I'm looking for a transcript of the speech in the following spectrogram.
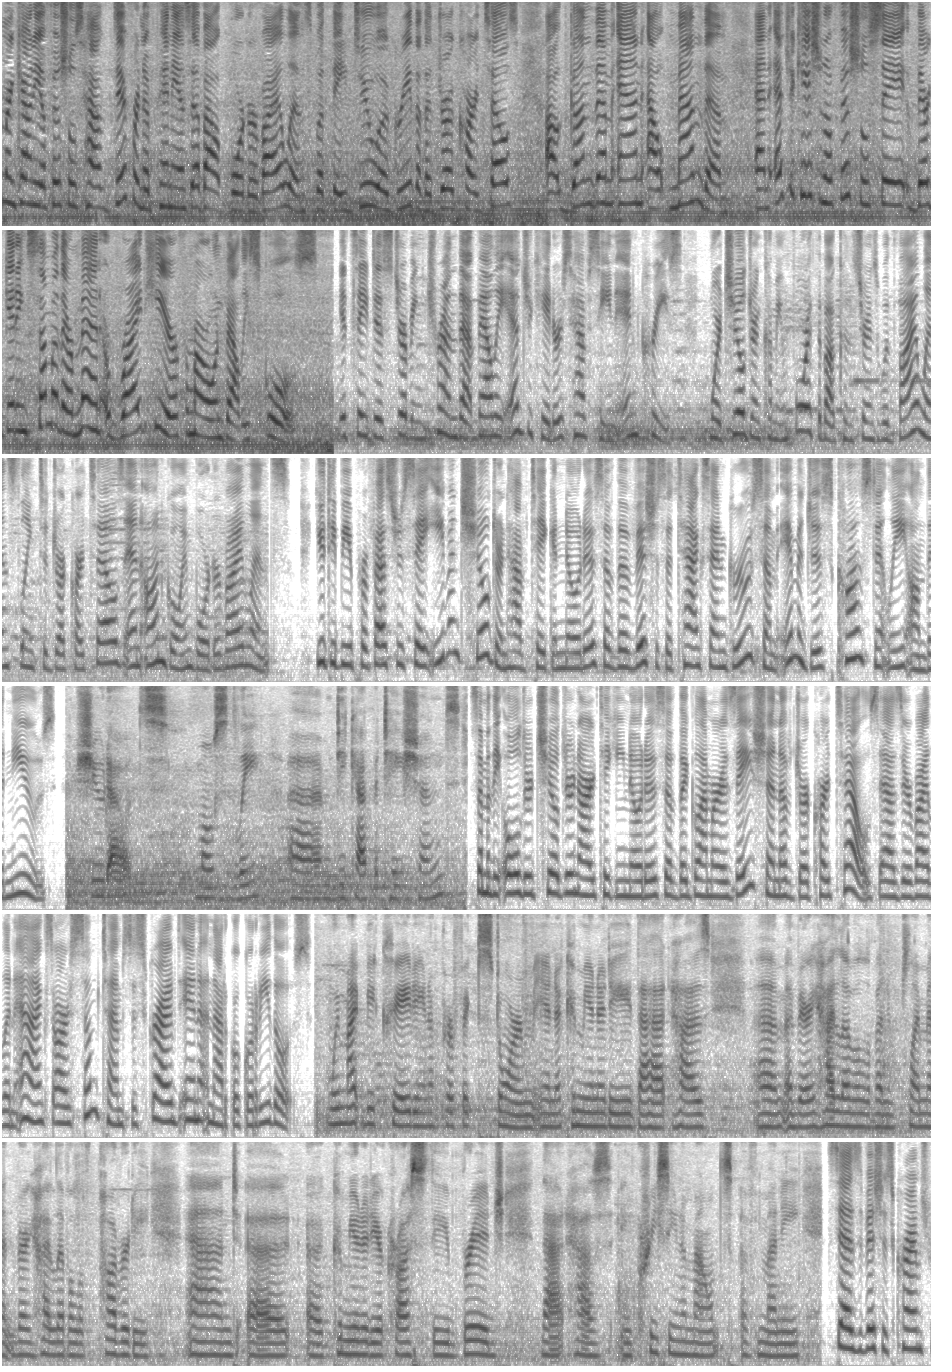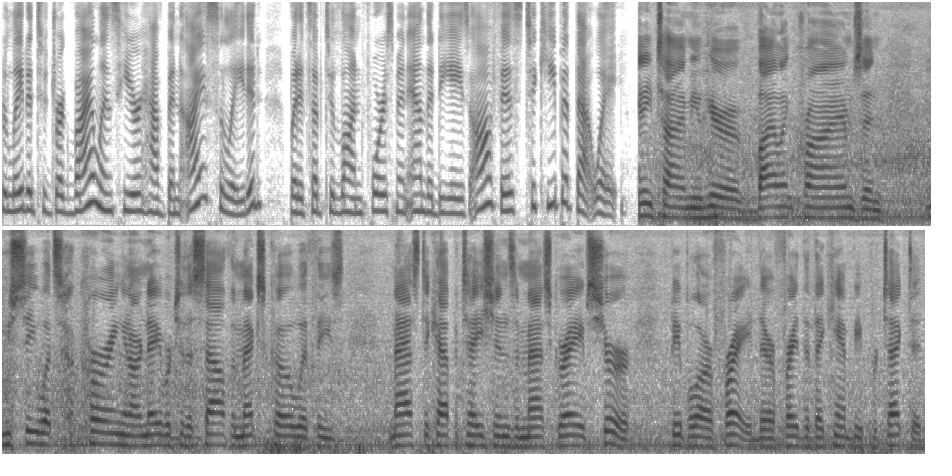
Cameron County officials have different opinions about border violence, but they do agree that the drug cartels outgun them and outman them. And education officials say they're getting some of their men right here from our own Valley schools. It's a disturbing trend that Valley educators have seen increase. More children coming forth about concerns with violence linked to drug cartels and ongoing border violence. UTB professors say even children have taken notice of the vicious attacks and gruesome images constantly on the news. Shootouts, mostly, um, decapitations. Some of the older children are taking notice of the glamorization of drug cartels, as their violent acts are sometimes described in narco corridos. We might be creating a perfect storm in a community that has um, a very high level of unemployment, very high level of poverty, and a, a community across the bridge that has increasing amounts of money. Says vicious crimes related to drug violence here have been isolated, but it's up to law enforcement and the DA's office to keep it that way. Anytime you hear of violent crimes and you see what's occurring in our neighbor to the south in Mexico with these mass decapitations and mass graves, sure, people are afraid. They're afraid that they can't be protected.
